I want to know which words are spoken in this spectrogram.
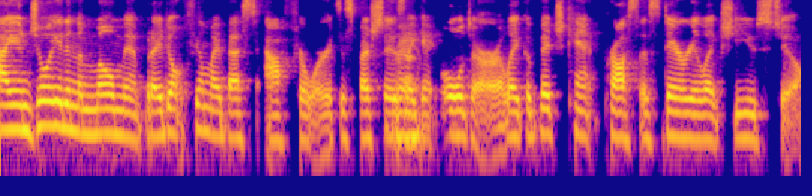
I enjoy it in the moment, but I don't feel my best afterwards, especially as I get older. Like a bitch can't process dairy like she used to.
